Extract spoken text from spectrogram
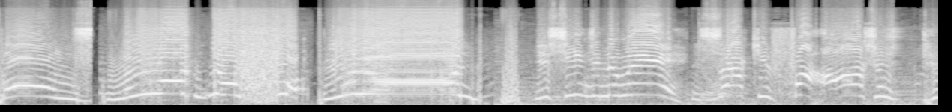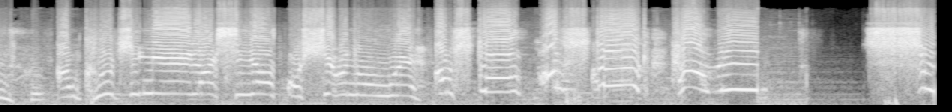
bones. What the fuck? Run! Your scene's in the way. Zach, you fat artist. I'm clutching it. I see you. Oh shit, went the wrong way. I'm stuck. I'm stuck. Help me. Son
